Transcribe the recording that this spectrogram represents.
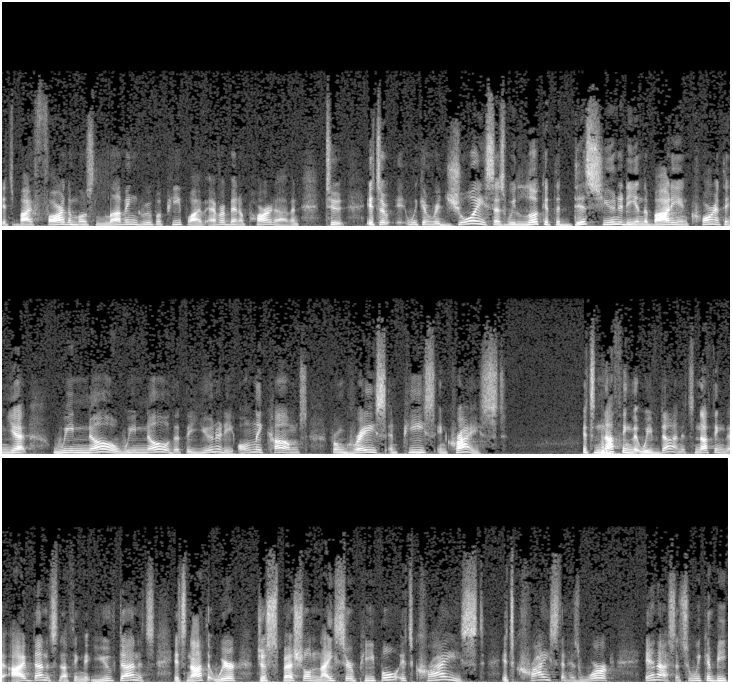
it's by far the most loving group of people I've ever been a part of. And to, it's a, we can rejoice as we look at the disunity in the body in Corinth, and yet we know, we know that the unity only comes from grace and peace in Christ. It's nothing that we've done. It's nothing that I've done. It's nothing that you've done. It's, it's not that we're just special, nicer people. It's Christ. It's Christ and His work in us. And so we can be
